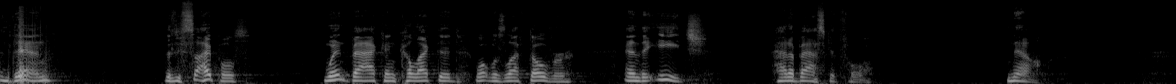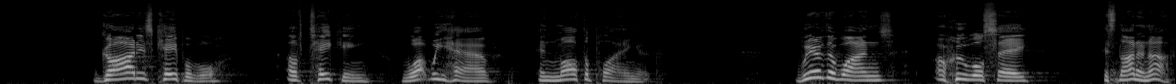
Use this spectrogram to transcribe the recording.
And then the disciples went back and collected what was left over, and they each had a basket full. Now, God is capable of taking what we have and multiplying it. We're the ones uh, who will say, it's not enough.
